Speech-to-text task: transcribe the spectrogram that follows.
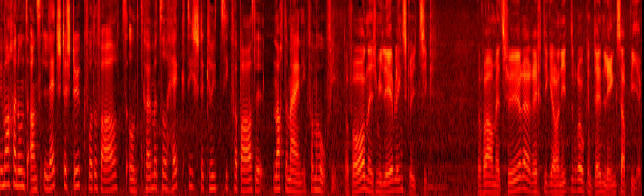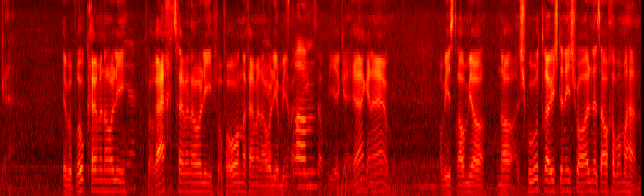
Wir machen uns ans letzte Stück von der Fahrt und kommen zur hektischsten Kreuzung von Basel, nach der Meinung vom Hofi. Da vorne ist meine Lieblingskreuzung. Da fahren wir jetzt führen, Richtung Johanniterbrücke und dann links abbiegen. Über die Brücke kommen alle, yeah. von rechts kommen alle, von vorne kommen alle und wir wollen links abbiegen. Ja, genau. Und wie das Tram ja noch das spurtreueste ist von allen Sachen, die wir haben.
